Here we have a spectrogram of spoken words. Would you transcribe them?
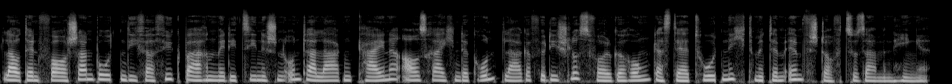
Laut den Forschern boten die verfügbaren medizinischen Unterlagen keine ausreichende Grundlage für die Schlussfolgerung, dass der Tod nicht mit dem Impfstoff zusammenhinge.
